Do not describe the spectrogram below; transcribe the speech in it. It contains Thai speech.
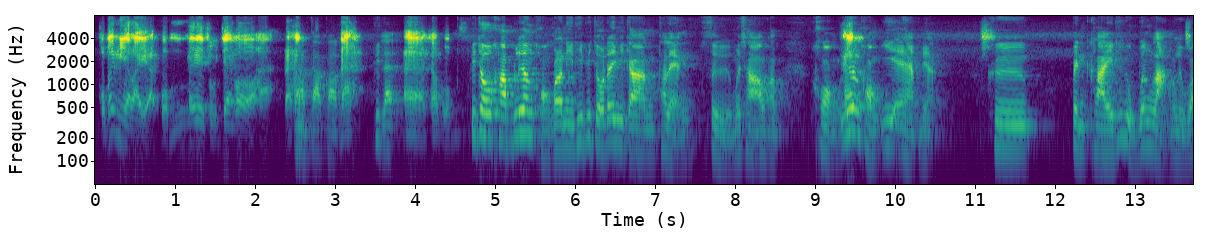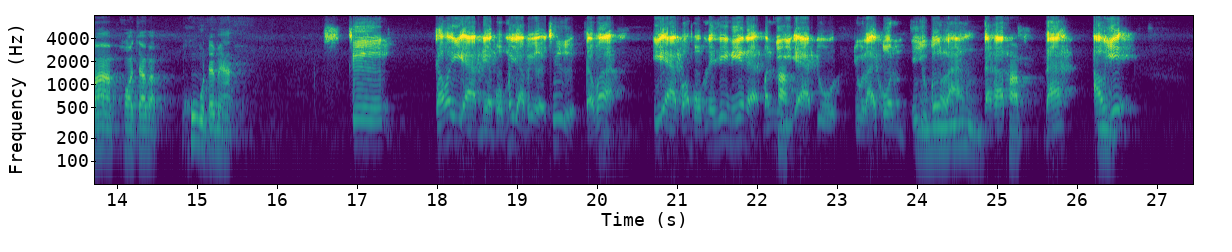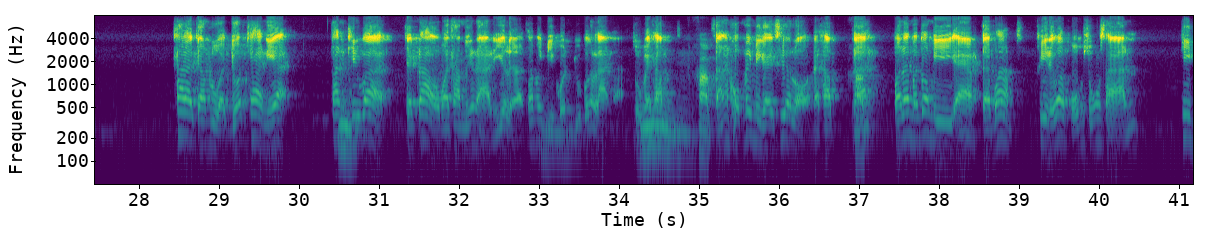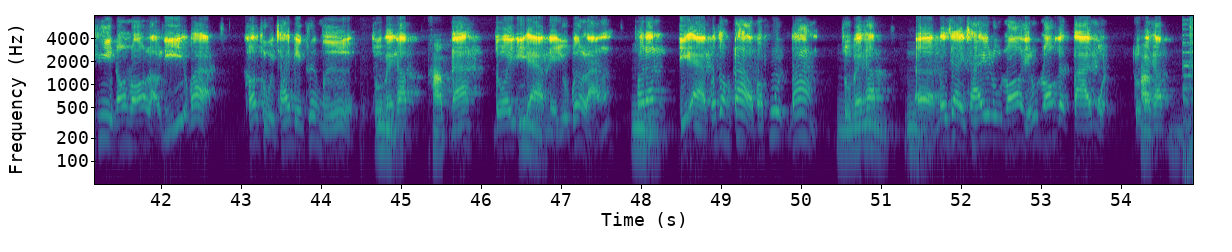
ผมไม่มีอะไรอะ ผมไม่ได้ถูกแจ้งข้อกล่าวหา นะคครัรับบครับครับ นะและเออครับผม พี่โจครับเรื่องของกรณีที่พี่โจได้มีการแถลงสื่อเมื่อเช้าครับ ของครับเรื่องของ e a p เนี่ย คือเป็นใครที่อยู่เบื้องหลังหรือว่าพอจะแบบพูดได้ไหมฮะคือคำว่า e แอบเนี่ยผมไม่อยากไปเอ่ยชื่อ แต่ว่า e แอบของผมในที่นี้เนี่ยมันมีครับ e แอบอยู่อยู่หลายคนที่อยู่เบื้องหลังอืมนะครับ ครับ นะ เอางี้ถ้าราชการตำรวจยศแค่เนี้ย ท่านอืมคิดว่าจะกล้าออกมาทำขนาดนี้เหรอถ้าไม่มีคนอยู่เบื้องหลังอะถูกไหมครับอืมครับ สังคมไม่มีใครเชื่อหรอกนะครับครันะบเพราะฉะนั้นมันต้องมีแอบ แต่ว่าพี่แต่ว่าผมสงสารพี่ๆน้องๆเหล่านี้ว่าเขาถูกใช้เป็นเครื่องมือถูกไหมครับ ครับนะ โดย e แอบเนี่ยอยู่เบื้องหลังอืมเพราะฉะนั้น e แอบก็ต้องกล้าออกมาพูดบ้างถูกไหมครับอืมเออไม่ใช่ใช้ลูกน้องเดี๋ยวลูกน้องก็ตายหมดถูกไหมครับอืม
